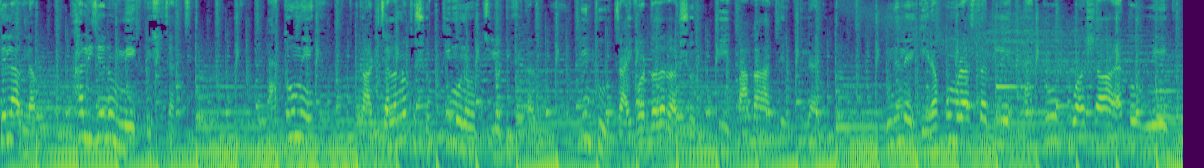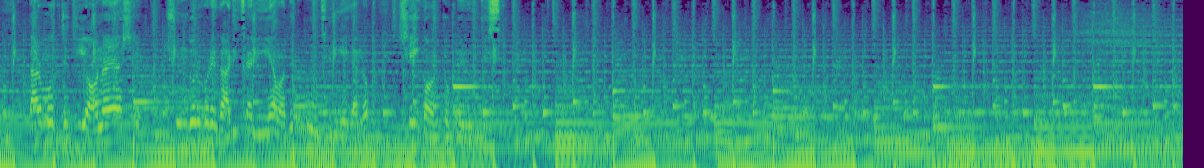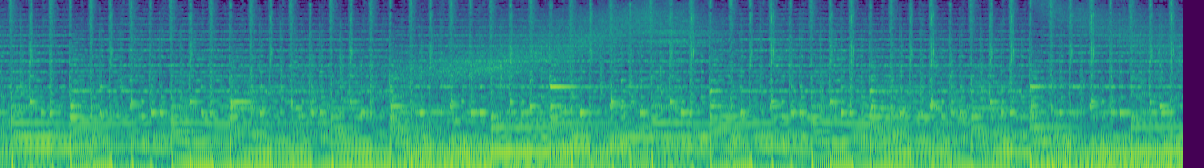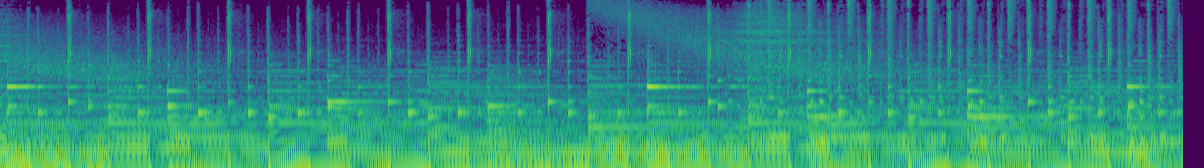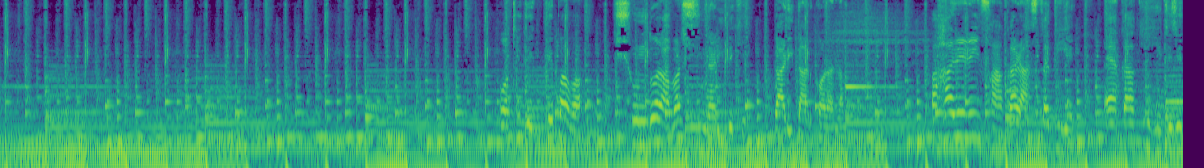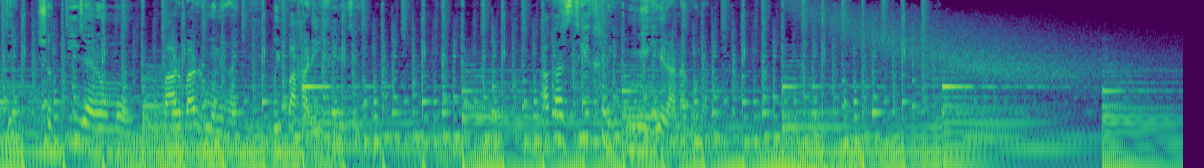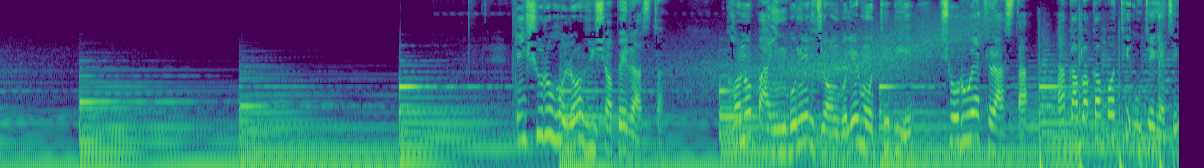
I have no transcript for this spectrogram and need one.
এগোতে লাগলাম, খালি যেন মেঘ ভেসে যাচ্ছে। এত মেঘ, গাড়ি চালানো তো সত্যি মনে হচ্ছিল ডিফিকাল্ট কিন্তু ড্রাইভার দাদারা সত্যি পাকা হাতের খিলাড়ি বুঝলে, এরকম রাস্তা দিয়ে এত কুয়াশা, এত মেঘ, তার মধ্যে দিয়ে অনায়াসে সুন্দর করে গাড়ি চালিয়ে আমাদের পৌঁছে নিয়ে গেল সেই গন্তব্যের উদ্দেশ্যে। পাওয়া সুন্দর আবার সিনারি দেখে গাড়ি দাঁড় করালাম। পাহাড়ের এই ফাঁকা রাস্তা দিয়ে একাকি হেঁটে যেতে সত্যি যেন মন বারবার মনে হয় ওই পাহাড়েই ফিরে যেতে। আকাশ দিয়ে খালি মেঘের আনাগোনা। শুরু হলো ঋষপের রাস্তা। ঘন পাইন বনের জঙ্গলের মধ্যে দিয়ে সরু এক রাস্তা আঁকা বাঁকা পথে উঠে গেছে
